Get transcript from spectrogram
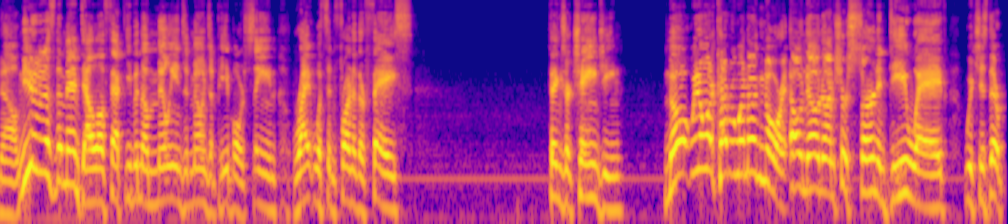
no. Neither does the Mandela effect. Even though millions and millions of people are seeing right what's in front of their face, things are changing. No, we don't want to cover. We want to ignore it. Oh no, no. I'm sure CERN and D Wave, which is their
